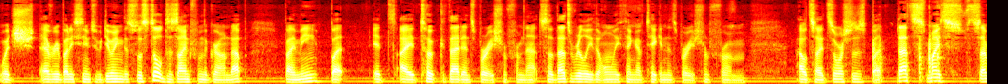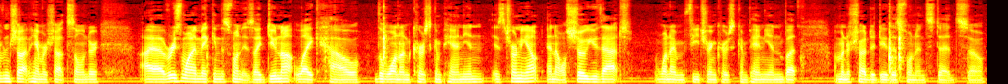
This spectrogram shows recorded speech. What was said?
which everybody seems to be doing. This was still designed from the ground up by me, but it's I took that inspiration from that. So that's really the only thing I've taken inspiration from outside sources. But that's my seven shot Hammershot cylinder. Uh, reason why I'm making this one is I do not like how the one on Cursed Companion is turning out, and I'll show you that when I'm featuring Cursed Companion, but I'm going to try to do this one instead, so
